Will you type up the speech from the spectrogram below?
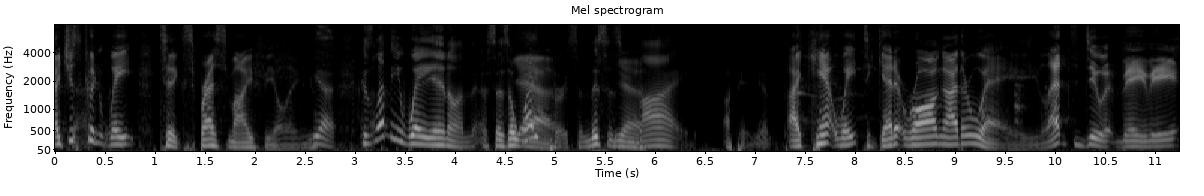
I just couldn't wait to express my feelings. Yeah, because let me weigh in on this as a Yeah. white person. This is Yeah. my opinion. I can't wait to get it wrong either way. Let's do it, baby.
